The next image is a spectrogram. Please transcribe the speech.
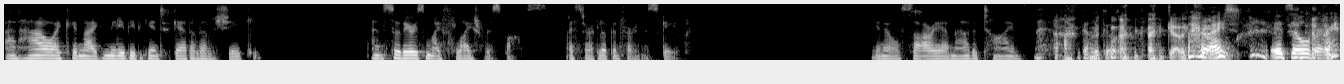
and how I can like maybe begin to get a little shaky. And so there's my flight response. I start looking for an escape. You know, sorry, I'm out of time. I've got to go. I gotta go. Right, it's over.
